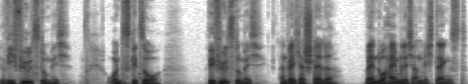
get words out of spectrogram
Wie fühlst du mich? Und es geht so. Wie fühlst du mich? An welcher Stelle? Wenn du heimlich an mich denkst.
